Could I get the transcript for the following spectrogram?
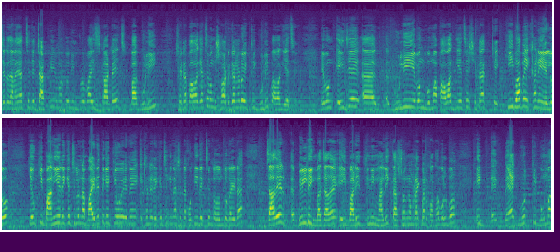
যেটা জানা যাচ্ছে যে চারটির মতন ইম্প্রোভাইজ কার্টেজ বা গুলি সেটা পাওয়া গেছে এবং শর্টগানেরও একটি গুলি পাওয়া গিয়েছে। এবং এই যে গুলি এবং বোমা পাওয়া গিয়েছে, সেটা কীভাবে এখানে এলো কেউ কি বানিয়ে রেখেছিল না বাইরে থেকে কেউ এনে এখানে রেখেছে কিনা সেটা খতিয়ে দেখছেন তদন্তকারীরা। যাদের বিল্ডিং বা যাদের এই বাড়ির যিনি মালিক, তার সঙ্গে আমরা একবার কথা বলব। এই ব্যাগ ভর্তি বোমা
